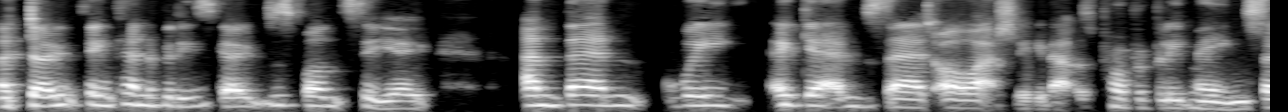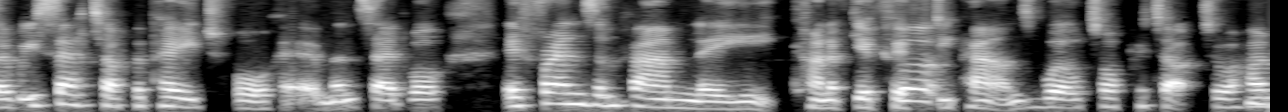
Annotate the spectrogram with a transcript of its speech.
i don't think anybody's going to sponsor you and then we again said oh actually that was probably mean so we set up a page for him and said well if friends and family kind of give 50 pounds we'll top it up to a But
